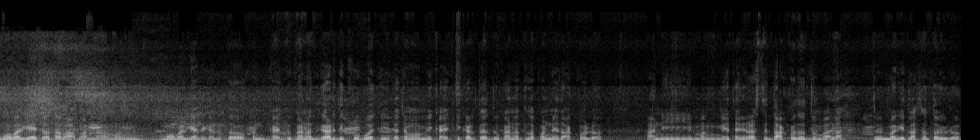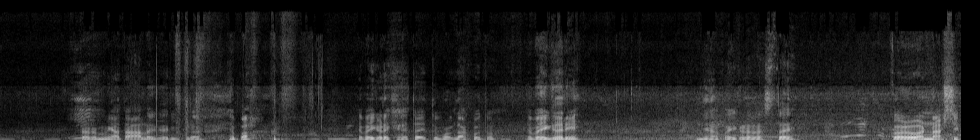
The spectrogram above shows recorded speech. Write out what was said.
मोबाईल घ्यायचा होता बाबांना मग मोबाईल घ्यायला गेलो होतो पण काय दुकानात गर्दी खूप होती त्याच्यामुळे मी काय तिकडचं दुकानातलं पण नाही दाखवलं. आणि मग येताना रस्त्यात दाखवत होतो तुम्हाला तुम्ही बघितला असेल तो व्हिडिओ. तर मी आता आलो घरी इकडं. हे पा हे बा इकडे खेळत आहे तुम्हाला दाखवतो. हे बा हे घर आहे. आणि हा पा इकडं रस्ता आहे. कळवण नाशिक.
